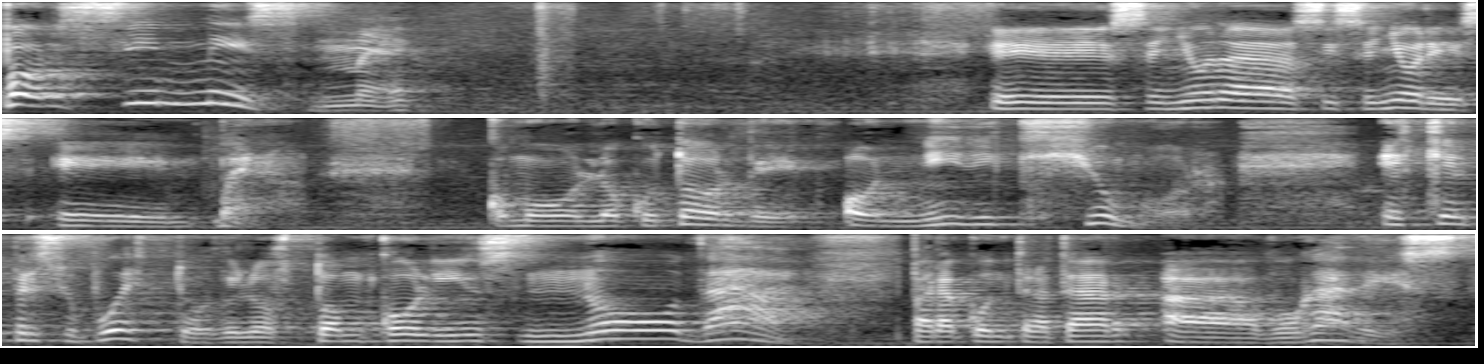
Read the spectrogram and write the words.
por sí mismo. Eh, señoras y señores, eh, bueno, como locutor de Oniric Humor, es que el presupuesto de los Tom Collins no da para contratar a abogados.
